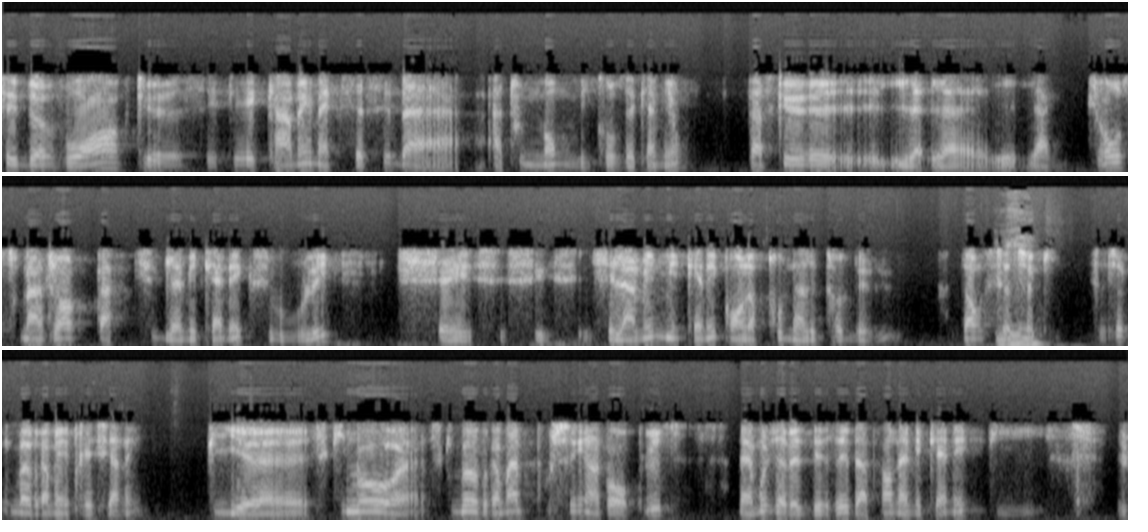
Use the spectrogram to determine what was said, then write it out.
c'est de voir que c'était quand même accessible à, tout le monde les courses de camions. Parce que la, la, grosse majeure partie de la mécanique, si vous voulez, c'est la même mécanique qu'on retrouve dans les trucs de rue. Donc c'est ça qui c'est ça qui m'a vraiment impressionné. Puis euh, ce qui m'a ce qui m'a vraiment poussé encore plus, ben moi j'avais le désir d'apprendre la mécanique, puis je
